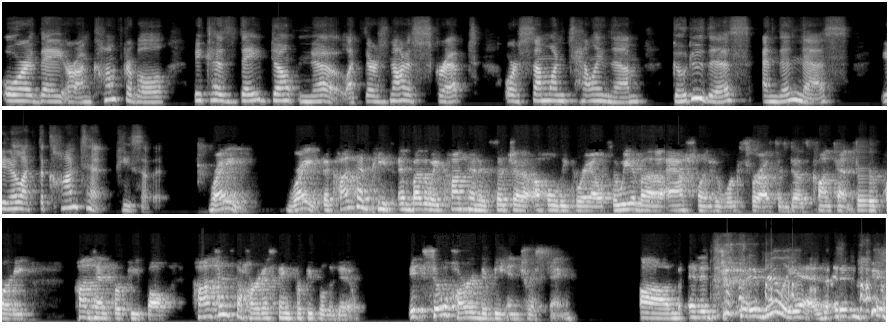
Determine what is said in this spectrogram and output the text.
or they are uncomfortable because they don't know. Like there's not a script or someone telling them, go do this and then this, you know, like the content piece of it. Right. Right. The content piece. And by the way, content is such a, a holy grail. So we have a Ashlyn who works for us and does content, third party content for people. Content's the hardest thing for people to do. It's so hard to be interesting. Um, and it's, it really is.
